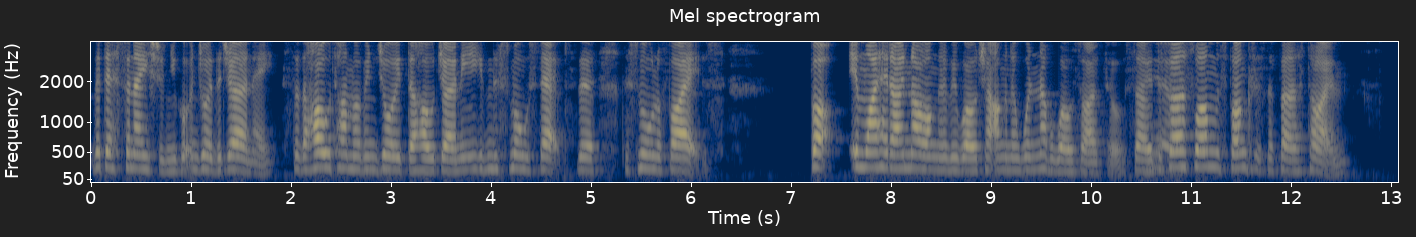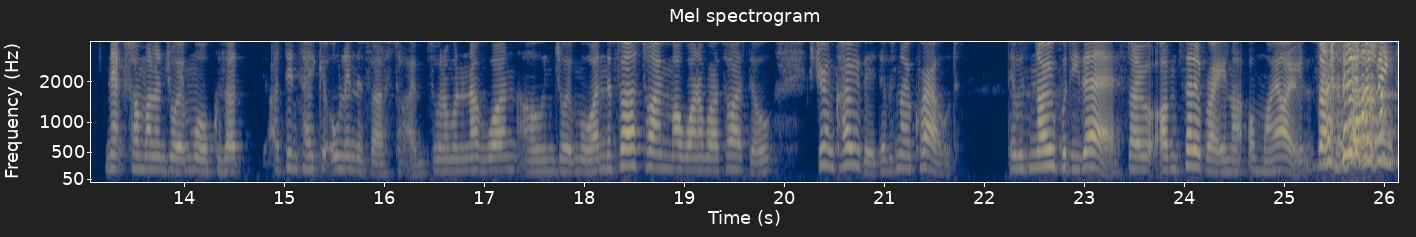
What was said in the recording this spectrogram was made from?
the destination. You've got to enjoy the journey. So the whole time I've enjoyed the whole journey, even the small steps, the the smaller fights. But in my head, I know I'm going to be world champ. I'm going to win another world title. So the first one was fun because it's the first time. Next time I'll enjoy it more because I I didn't take it all in the first time. So when I win another one, I'll enjoy it more. And the first time I won a world title was during COVID. There was no crowd. There was nobody mm. there. So I'm celebrating like on my own. So I think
